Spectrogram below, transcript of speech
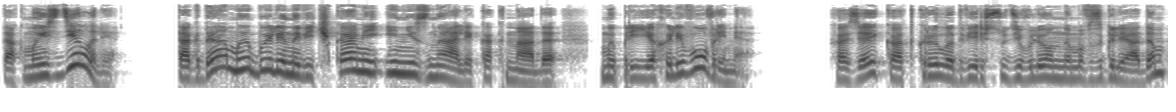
Так мы и сделали. Тогда мы были новичками и не знали, как надо. Мы приехали вовремя. Хозяйка открыла дверь с удивленным взглядом,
